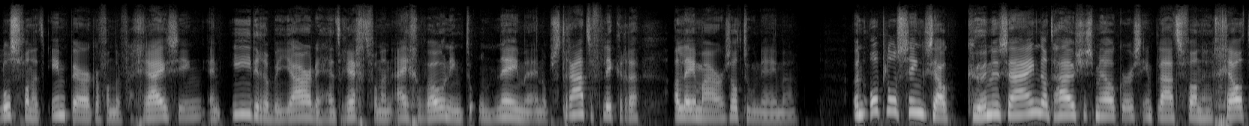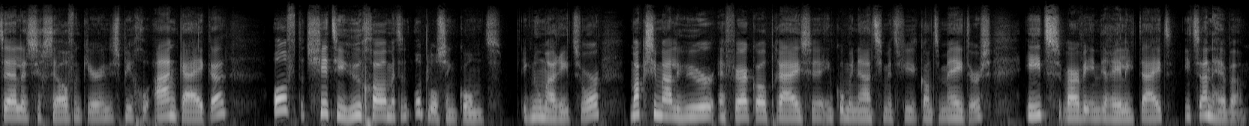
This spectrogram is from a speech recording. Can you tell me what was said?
los van het inperken van de vergrijzing en iedere bejaarde het recht van een eigen woning te ontnemen en op straat te flikkeren, alleen maar zal toenemen. Een oplossing zou kunnen zijn dat huisjesmelkers in plaats van hun geld tellen zichzelf een keer in de spiegel aankijken. Of dat Shitty Hugo met een oplossing komt. Ik noem maar iets hoor. Maximale huur- en verkoopprijzen in combinatie met vierkante meters. Iets waar we in de realiteit iets aan hebben.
